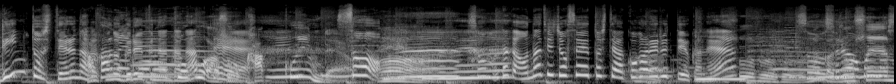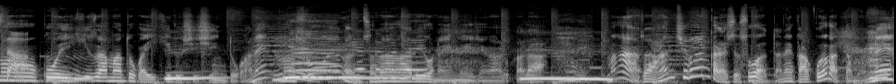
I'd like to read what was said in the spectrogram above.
凛としてるのがこのグループなんだなって。かっこいいんだよ。そう。うん。そう。だから同じ女性として憧れるっていうかね、そうそうそう。そうなんかそれは思いま女性したのこう生き様とか生きる指針とかね、まあそういうのにつながるようなイメージがあるから、まあそれアンチファンからしてそうだったね。かっこよかったもんね。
